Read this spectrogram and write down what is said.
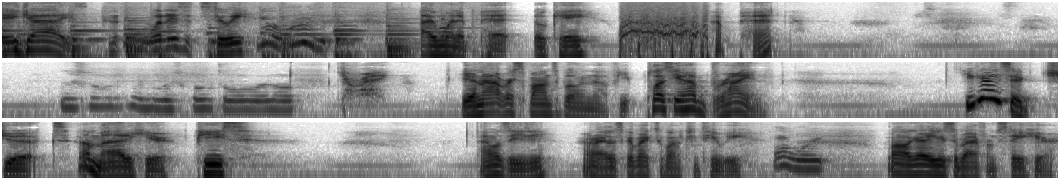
Hey guys, what is it, Stewie? Yo, what is it? I want a pet, okay? A pet? There's no one responsible enough. You're right. You're not responsible enough. You, plus, you have Brian. You guys are jerks. I'm out of here. Peace. That was easy. Alright, let's go back to watching TV. Alright. Well, I gotta use the bathroom. Stay here.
